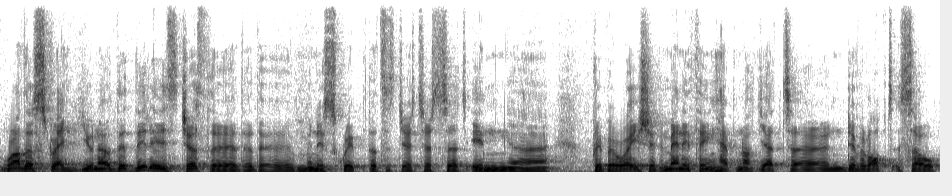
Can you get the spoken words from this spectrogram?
rather strange. You know, th- this is just the, the, the manuscript that is just, just in uh, preparation. Many things have not yet uh, developed. So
